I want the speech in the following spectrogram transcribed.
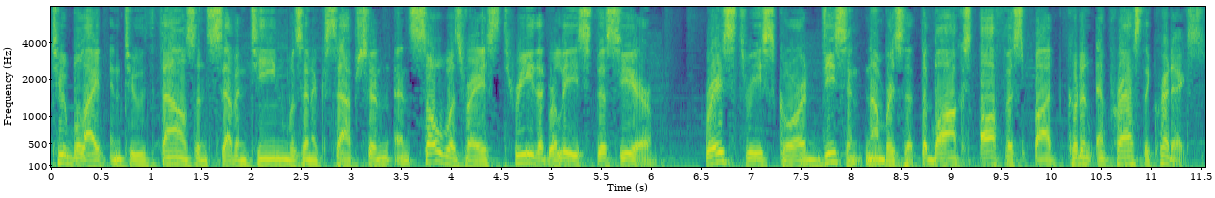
Tubelight in 2017 was an exception and so was Race 3 that released this year. Race 3 scored decent numbers at the box office but couldn't impress the critics.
